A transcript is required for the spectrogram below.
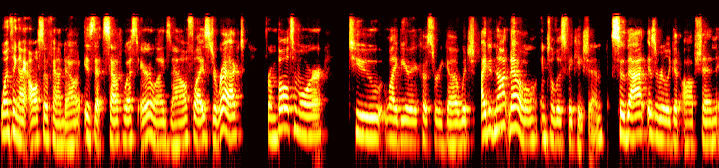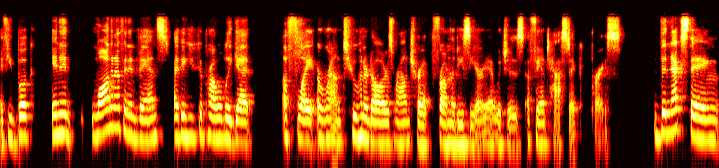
One thing I also found out is that Southwest Airlines now flies direct from Baltimore to Liberia, Costa Rica, which I did not know until this vacation. So that is a really good option. If you book in it long enough in advance, I think you could probably get a flight around $200 round trip from the DC area, which is a fantastic price. The next thing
